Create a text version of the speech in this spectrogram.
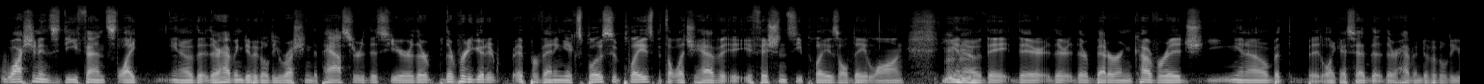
Washington's defense, like you know, they're, they're having difficulty rushing the passer this year. They're they're pretty good at, at preventing explosive plays, but they'll let you have efficiency plays all day long. You know, they they're they're they're better in coverage. You know, but, but like I said, that they're having difficulty,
